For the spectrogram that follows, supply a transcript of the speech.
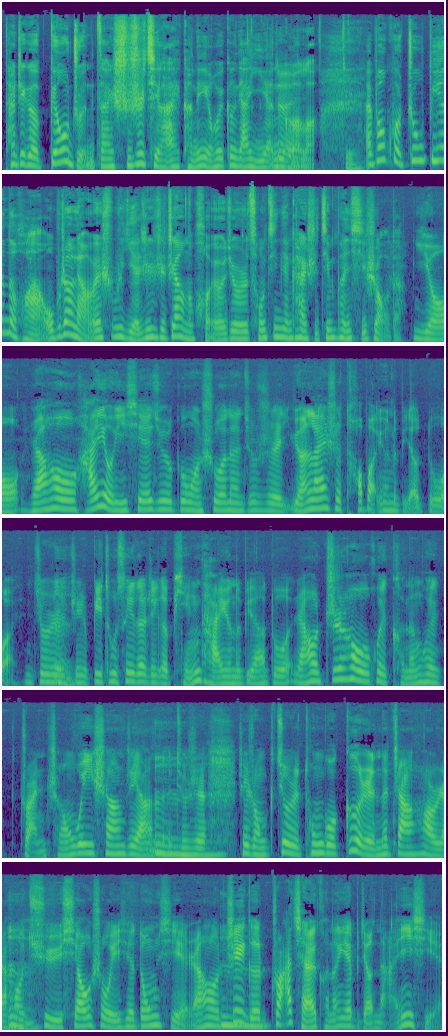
它这个标准在实施起来肯定也会更加严格了。对，哎，包括周边的话，我不知道两位是不是也认识这样的朋友，就是从今年开始金盆洗手的。有，然后还有一些就是跟我说呢，就是原来是淘宝用的比较多，就是这个 B to C 的这个。个平台用的比较多，然后之后会可能会。转成微商这样的，就是这种，就是通过个人的账号，然后去销售一些东西，然后这个抓起来可能也比较难一些。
